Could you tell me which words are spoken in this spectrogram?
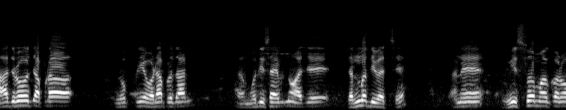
આજરોજ આપણા લોકપ્રિય વડાપ્રધાન મોદી સાહેબનો આજે જન્મદિવસ છે. અને વિશ્વમાં કરો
